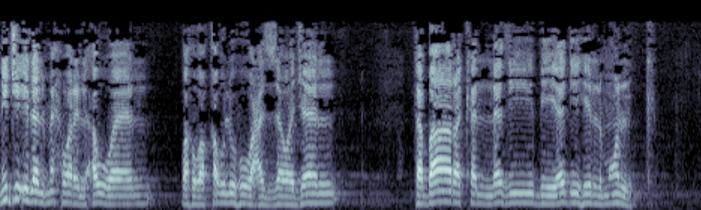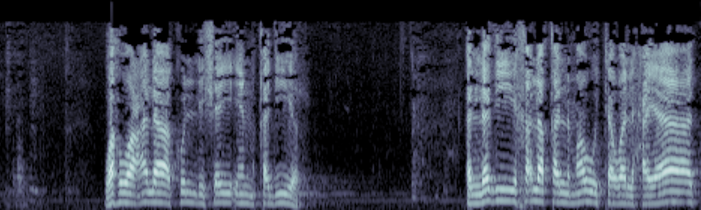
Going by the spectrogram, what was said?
نجي إلى المحور الأول وهو قوله عز وجل تبارك الذي بيده الملك وهو على كل شيء قدير. الذي خلق الموت والحياة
